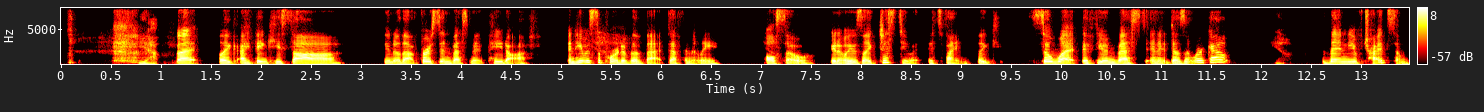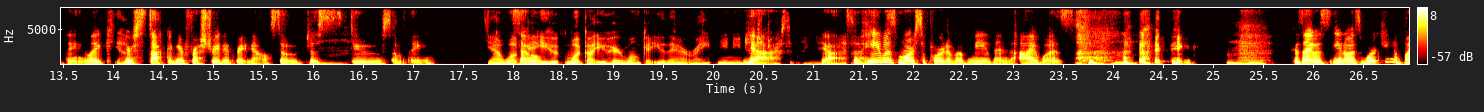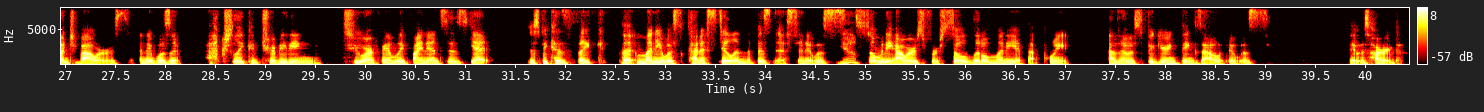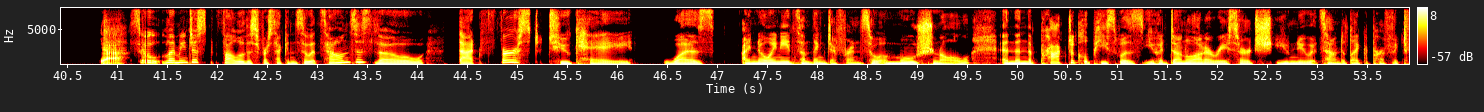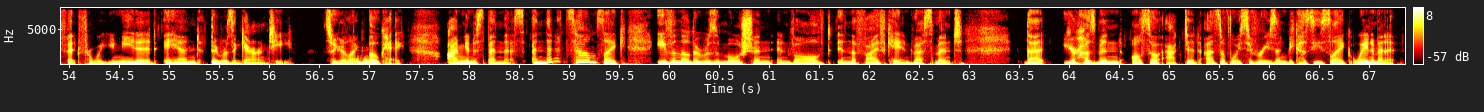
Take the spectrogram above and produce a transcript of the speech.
Yeah. But like I think he saw, you know, that first investment paid off. And he was supportive of that, definitely. Also, you know, he was like, just do it. It's fine. Like, so what if you invest and it doesn't work out? Yeah. Then you've tried something. Like yeah. you're stuck and you're frustrated right now. So just mm. do something. Yeah, what so, got you what got you here won't get you there, right? You need to yeah. Yeah. So he was more supportive of me than I was, mm-hmm. I think. Because mm-hmm. I was, you know, I was working a bunch of hours and I wasn't actually contributing to our family finances yet, just because like the money was kind of still in the business and it was yeah. so many hours for so little money at that point. As I was figuring things out, it was it was hard. Yeah. So let me just follow this for a second. So it sounds as though that first 2K was I know I need something different. So emotional. And then the practical piece was you had done a lot of research. You knew it sounded like a perfect fit for what you needed. And there was a guarantee. So you're like, mm-hmm. okay, I'm going to spend this. And then it sounds like even though there was emotion involved in the 5K investment, that your husband also acted as a voice of reason because he's like, wait a minute,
